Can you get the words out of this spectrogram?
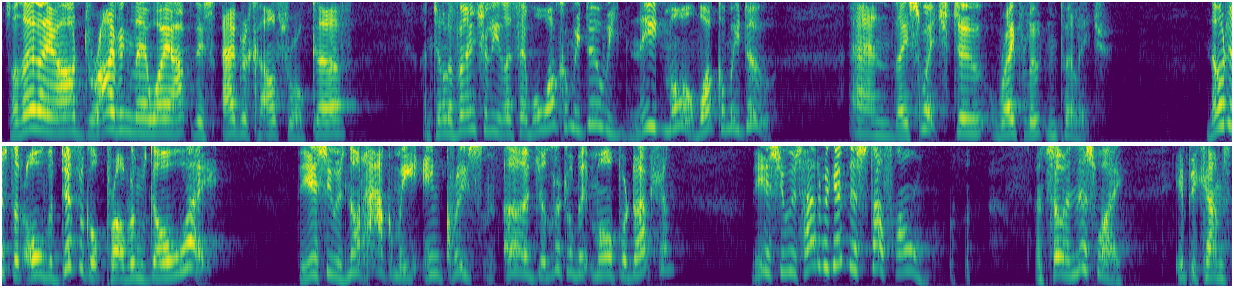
So there they are, driving their way up this agricultural curve until eventually they say, Well, what can we do? We need more. What can we do? And they switch to rape, loot, and pillage. Notice that all the difficult problems go away. The issue is not how can we increase and urge a little bit more production. The issue is how do we get this stuff home? and so, in this way, it becomes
